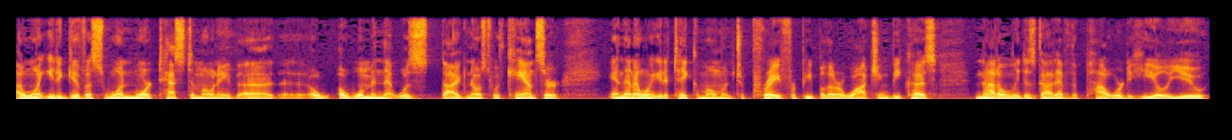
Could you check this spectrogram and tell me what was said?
I want you to give us one more testimony, uh, a, a woman that was diagnosed with cancer, and then I want you to take a moment to pray for people that are watching because not only does God have the power to heal you,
